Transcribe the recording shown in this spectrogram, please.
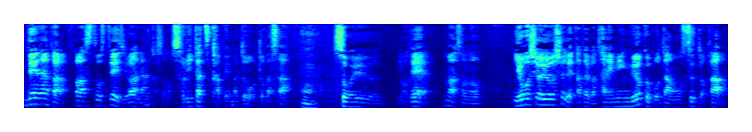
でなんかファーストステージはなんかその反り立つ壁がどうとかさうん。そういうのでまあその要所要所で例えばタイミングよくボタンを押すとか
